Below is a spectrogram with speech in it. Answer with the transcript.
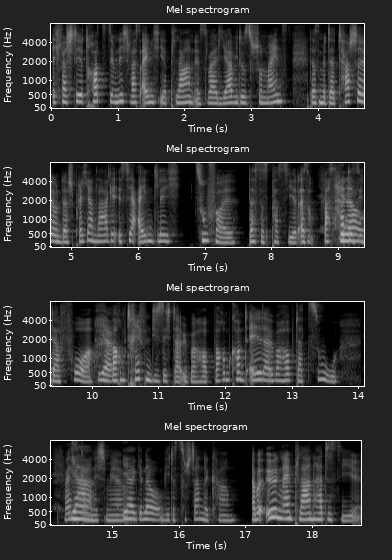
ich verstehe trotzdem nicht, was eigentlich ihr Plan ist, weil ja, wie du es schon meinst, das mit der Tasche und der Sprechanlage ist ja eigentlich Zufall, dass das passiert. Also, was hatte Genau. sie da vor? Ja. Warum treffen die sich da überhaupt? Warum kommt Elle da überhaupt dazu? Ich weiß Ja. gar nicht mehr, Ja, genau. wie das zustande kam. Aber irgendein Plan hatte sie,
